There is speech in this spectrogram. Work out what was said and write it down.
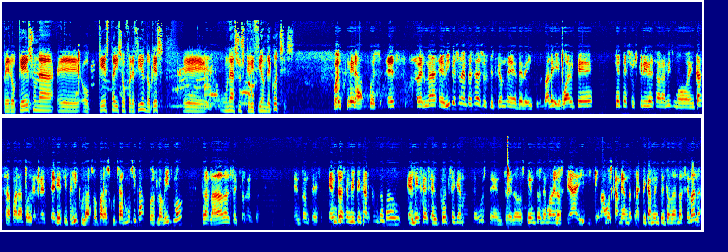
pero ¿qué es una, o qué estáis ofreciendo? ¿Qué es una suscripción de coches? Pues mira, pues es, a ver, una, es una empresa de suscripción de vehículos, ¿vale? Igual que que te suscribes ahora mismo en casa para poder ver series y películas o para escuchar música, pues lo mismo trasladado al sector del coche. Entonces, entras en bipicar.com, eliges el coche que más te guste entre los cientos de modelos que hay y que vamos cambiando prácticamente todas las semanas.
